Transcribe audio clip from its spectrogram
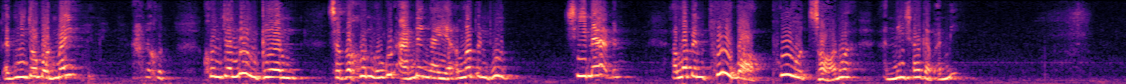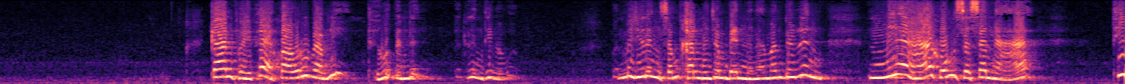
แต่มีตัวบทไหมแล้วคุณคุณจะล่วงเกินสรรพคุณของคุณอ่านได้ไงอะอัลลอฮ์เป็นผู้ชี้แนะเป็นอัลลอฮ์เป็นผู้บอก ผู้สอนว่า อันนี้ใช้กับอันนี้ การเผยแพร่ความรู้แบบนี้ ถือว่าเป็นเรื่องเป็นเรื่องที่แบบว่า มันไม่ใช่เรื่องสำคัญหรือจำเป็นนะนะมันเป็นเรื่องเนื้อหาของศาสนา ที่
